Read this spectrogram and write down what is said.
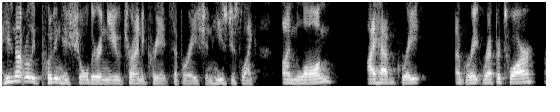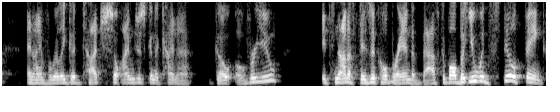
he's not really putting his shoulder in you trying to create separation. He's just like, I'm long, I have great a great repertoire and I have really good touch. So I'm just going to kind of go over you. It's not a physical brand of basketball, but you would still think,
